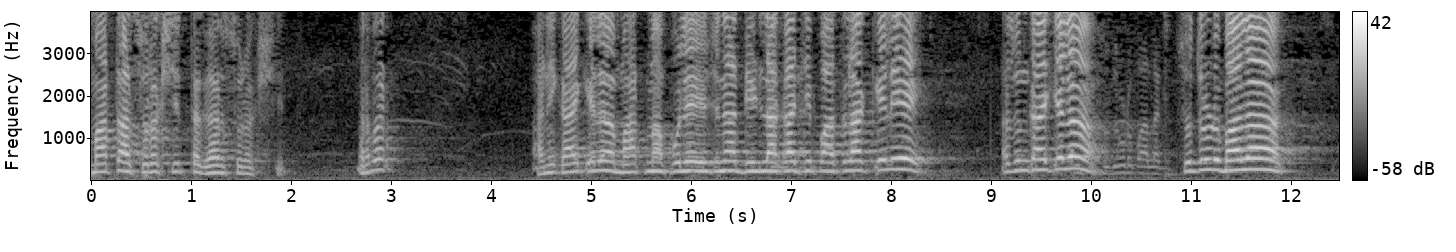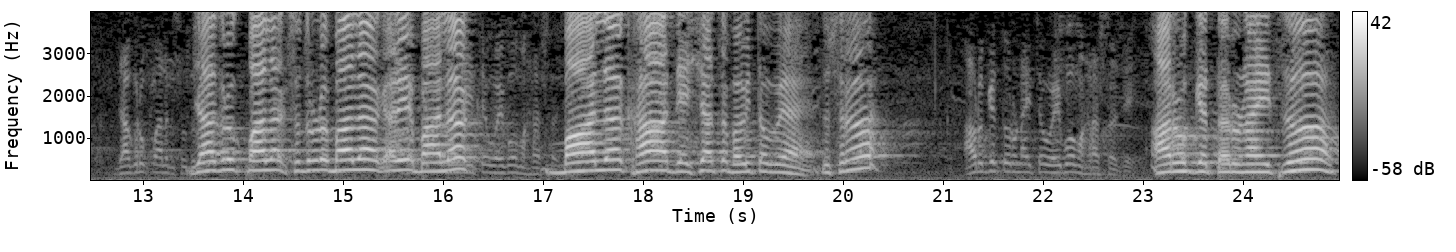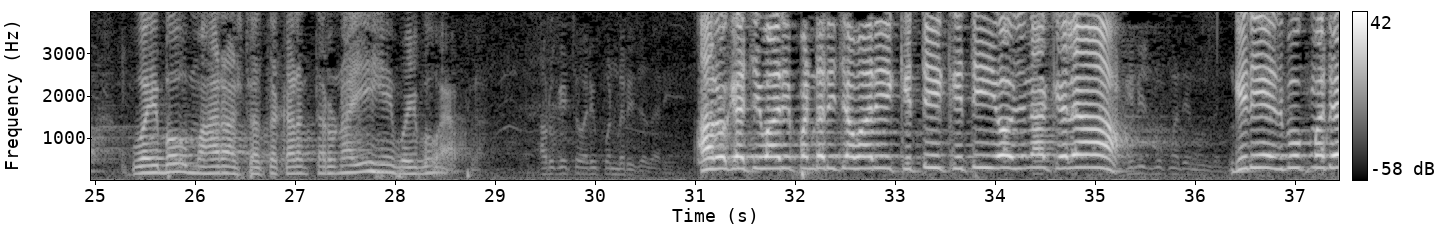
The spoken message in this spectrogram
माता सुरक्षित तर घर सुरक्षित. बरोबर? आणि काय केलं? महात्मा फुले योजना दीड लाखाची पाच लाख केले. अजून काय केलं? सुदृढ बालक. जागरूक पालक जागरूक पालक सुदृढ बालक. अरे बालक बालक हा देशाचं भवितव्य आहे. दुसरं? आरोग्य तरुणाईचे वैभव महाराष्ट्राचे. आरोग्य तरुणाईचं वैभव महाराष्ट्राचं. कारण तरुणाई हे वैभव आहे आपलं आरोग्याच्या वारी पंढरीच्या दारी आरोग्याची वारी पंढरीच्या वारी किती किती योजना केल्या? गिनीज बुकमध्ये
